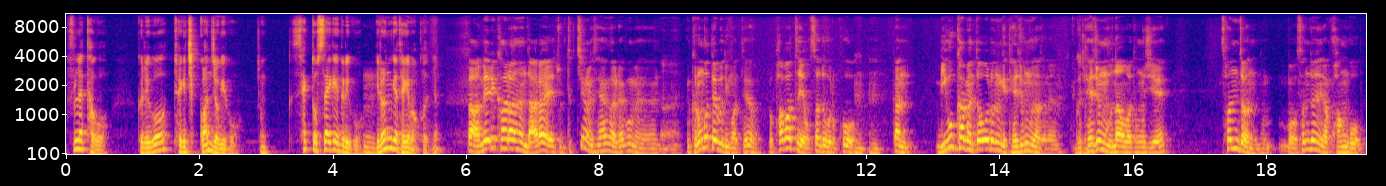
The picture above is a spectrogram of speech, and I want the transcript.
flat하고 그리고 되게 직관적이고 좀 색도 세게 그리고 음. 이런 게 되게 많거든요. 그러니까 아메리카라는 나라의 좀 특징을 생각을 해보면은 어, 그런 것 때문인 것 같아요. 그 팝아트 역사도 그렇고, 음, 음. 그러니까 미국 하면 떠오르는 게 대중문화잖아요. 그. 대중문화와 동시에 선전, 뭐 선전이나 광고,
